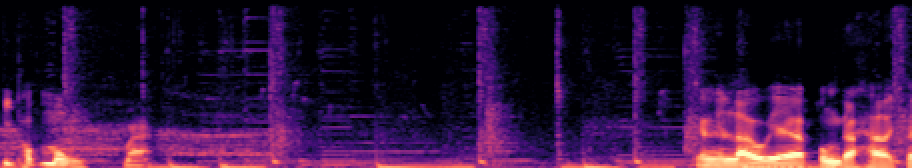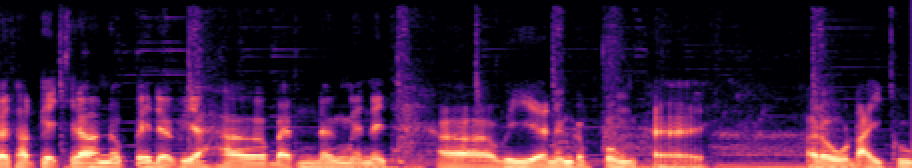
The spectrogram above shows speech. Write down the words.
ពិភពមុងបាទចឹងឥឡូវវាកំពុងតែហើឆ្វែថតភាកច្រើននៅពេលដែលវាហើបែបហ្នឹងមានន័យថាវានឹងកំពុងតែ រោដៃគូ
